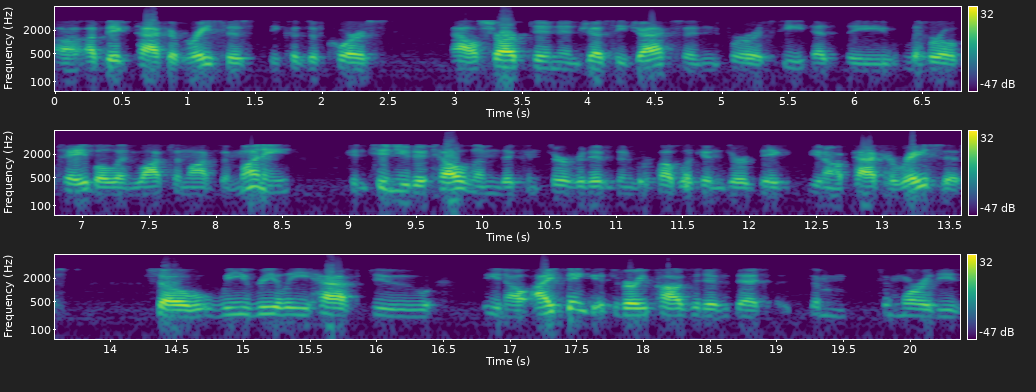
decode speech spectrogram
uh, a big pack of racists because, of course, Al Sharpton and Jesse Jackson for a seat at the liberal table and lots and lots of money continue to tell them that conservatives and Republicans are a big, you know, a pack of racists. So we really have to, you know, I think it's very positive that some some more of these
